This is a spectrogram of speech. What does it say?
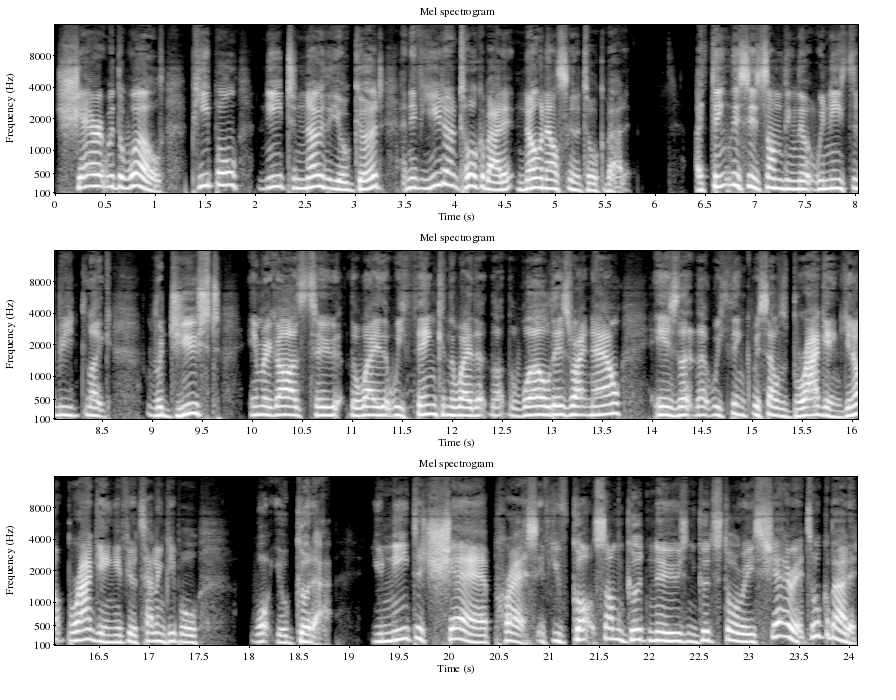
share it with the world. People need to know that you're good. And if you don't talk about it, no one else is going to talk about it. I think this is something that we need to be like reduced in regards to the way that we think and the way that, that the world is right now is that, that we think ourselves bragging. You're not bragging if you're telling people what you're good at. You need to share press. If you've got some good news and good stories, share it, talk about it.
